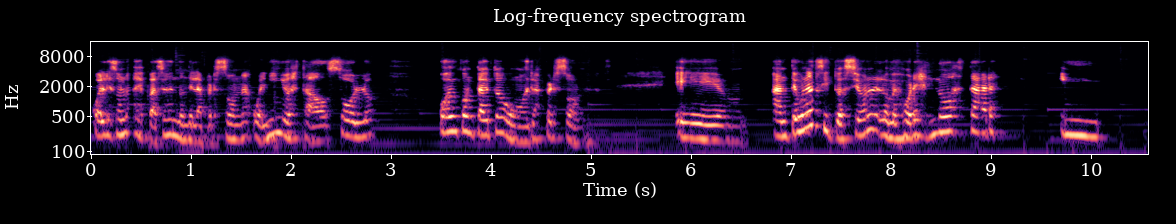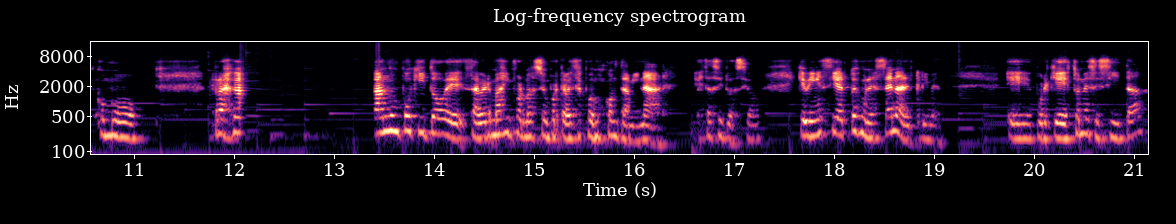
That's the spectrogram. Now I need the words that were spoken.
cuáles son los espacios en donde la persona o el niño ha estado solo o en contacto con otras personas. Ante una situación, lo mejor es no estar como rasgando un poquito de saber más información porque a veces podemos contaminar esta situación, que bien es cierto es una escena del crimen, eh, porque esto necesita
